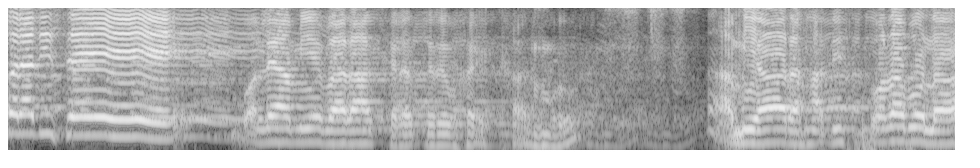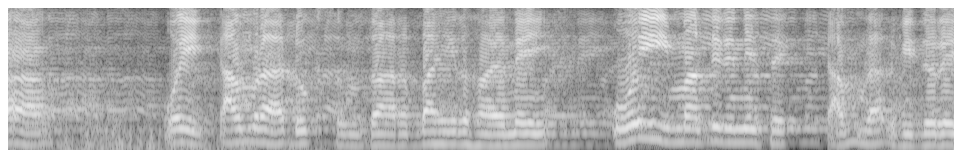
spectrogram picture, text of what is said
করে দিছে। বলে, আমি এবার আখেরাতের ভয় খানবো আমি আর হাদিস পড়াবো না। ওই কামরা ঢুকছুন তো আর বাহির হয় নেই। ওই মাটির নিচে কামরার ভিতরে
